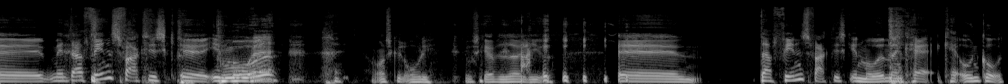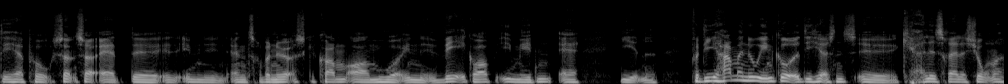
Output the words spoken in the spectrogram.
øh, men der findes faktisk øh, en Puha. måde... Undskyld, Rudi. Du skal videre i livet. øh, der findes faktisk en måde, man kan, kan undgå det her på, sådan så at øh, en, en entreprenør skal komme og mure en øh, væg op i midten af hjemmet. Fordi har man nu indgået de her sådan, øh, kærlighedsrelationer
